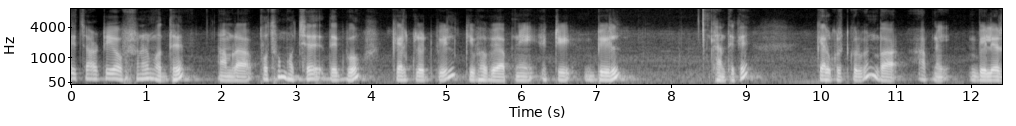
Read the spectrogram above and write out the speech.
এই চারটি অপশনের মধ্যে আমরা প্রথম হচ্ছে দেখব ক্যালকুলেট বিল কীভাবে আপনি একটি বিল এখান থেকে ক্যালকুলেট করবেন বা আপনি বিলের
